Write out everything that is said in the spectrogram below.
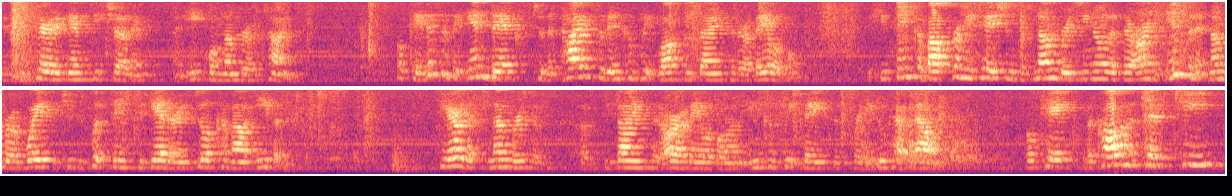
is compared against each other an equal number of times. Okay, this is the index to the types of incomplete block designs that are available. If you think about permutations of numbers, you know that there aren't an infinite number of ways that you can put things together and still come out even. Here are the numbers of, of designs that are available on an incomplete basis where you do have balance. Okay, the column that says T,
